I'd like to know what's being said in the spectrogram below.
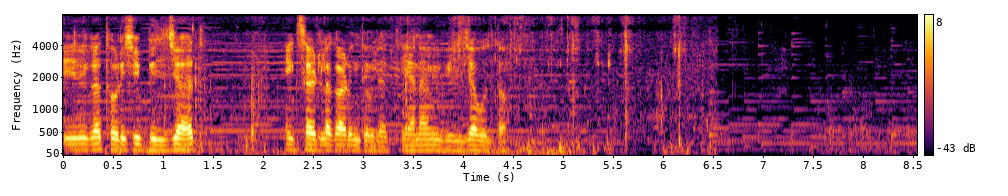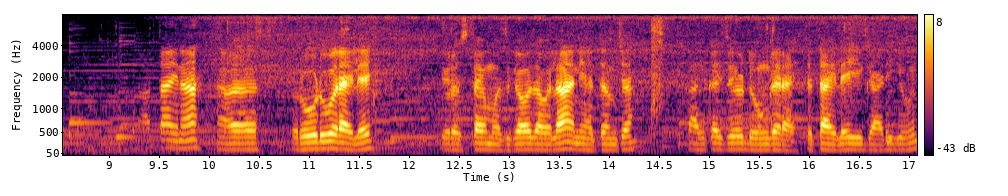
ते का थोडीशी भिलज्या आहेत. एक साईडला काढून ठेवल्यात यांना आम्ही भिलज्या बोलतो. आता आहे ना रोडवर आले तो रस्ता आहे मजगाव जावला आणि आता आमच्या कालकाईचं डोंगर आहे. तर आहे ही गाडी घेऊन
